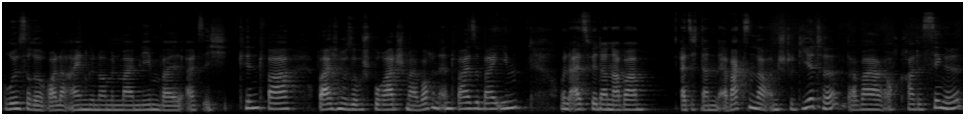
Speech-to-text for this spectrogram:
größere Rolle eingenommen in meinem Leben, weil als ich Kind war, war ich nur so sporadisch mal wochenendweise bei ihm. Und als wir dann aber, als ich dann erwachsen war und studierte, da war er auch gerade Single.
